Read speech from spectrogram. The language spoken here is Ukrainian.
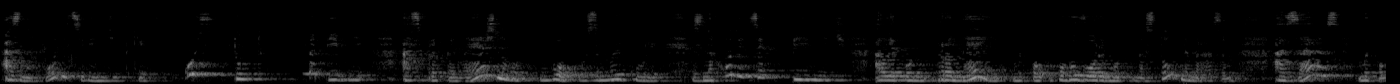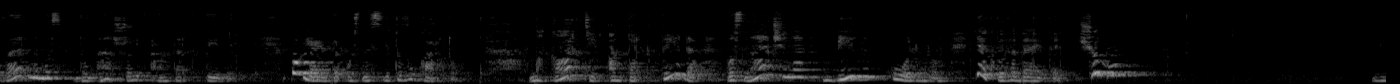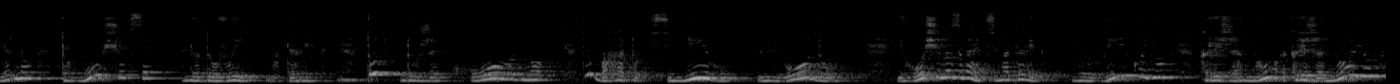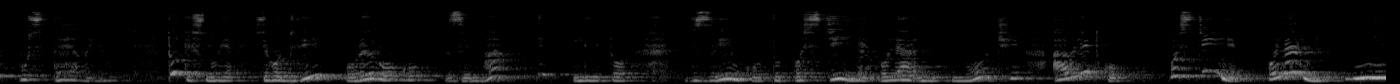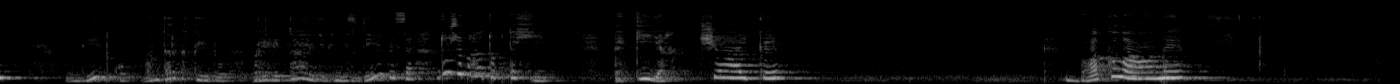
А знаходиться він, дітки, ось тут, на півдні. А з протилежного боку земної кулі знаходиться північ. Але про неї ми поговоримо наступним разом. А зараз ми повернемось до нашої Антарктиди. Погляньте ось на світову карту. На карті Антарктида позначена білим кольором. Як ви гадаєте, чому? Вірно, тому що це льодовий материк. Тут дуже холодно, тут багато снігу, льоду. Його ще називають цей материк великою крижано, крижаною пустелею. Тут існує всього дві пори року зима і літо. Взимку тут постійні полярні ночі, а влітку постійні полярні дні. Влітку в Антарктиду прилітають гніздитися дуже багато птахів, такі як чайки, баклани,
